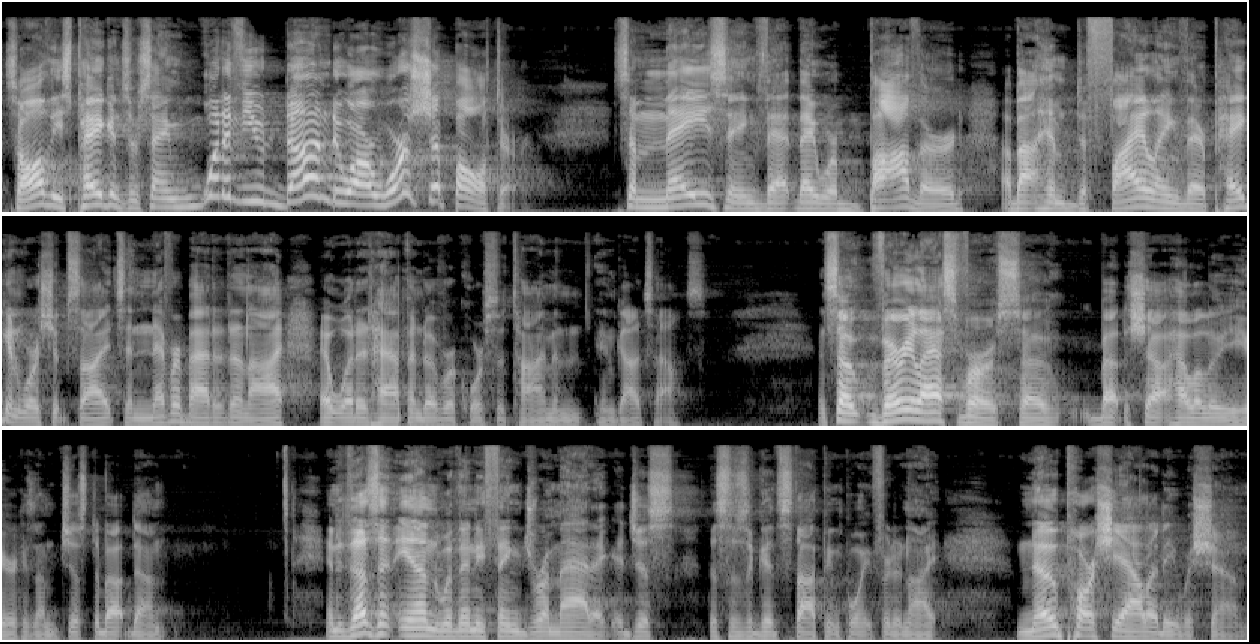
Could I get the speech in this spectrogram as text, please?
So all these pagans are saying, What have you done to our worship altar? It's amazing that they were bothered about him defiling their pagan worship sites and never batted an eye at what had happened over a course of time in, in God's house. And so, very last verse. So, about to shout hallelujah here because I'm just about done. And it doesn't end with anything dramatic. It just, this is a good stopping point for tonight. No partiality was shown.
